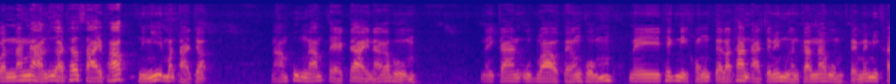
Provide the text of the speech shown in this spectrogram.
วันนั่งหน้าหรืออาจถ้าสายพับ อย่างนี้มันอาจจะน้ำพุ่งน้ำแตกได้นะครับผม ในการอุดวาล์วแต่ของผมในเทคนิคของแต่ละท่านอาจจะไม่เหมือนกันนะครับผมแต่ไม่มีใคร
